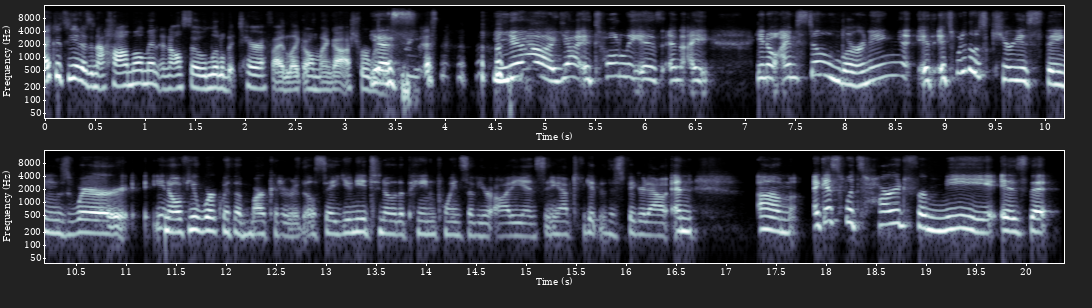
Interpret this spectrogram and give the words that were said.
I could see it as an aha moment and also a little bit terrified, like, oh my gosh, we're really yes. doing this. Yeah, yeah, it totally is. And I, you know, I'm still learning. It, it's one of those curious things where, you know, if you work with a marketer, they'll say you need to know the pain points of your audience and you have to get this figured out. And um, I guess what's hard for me is that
